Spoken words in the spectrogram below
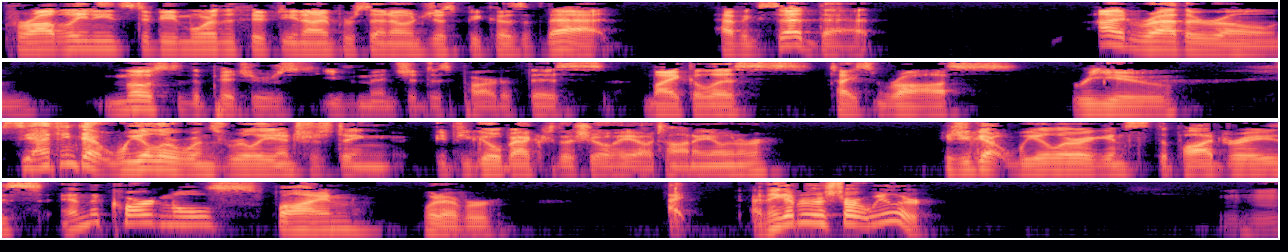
Probably needs to be more than 59% owned just because of that. Having said that, I'd rather own most of the pitchers you've mentioned as part of this. Mikolas, Tyson Ross, Ryu. See, I think that Wheeler one's really interesting if you go back to the Shohei Ohtani owner. Cause you got Wheeler against the Padres and the Cardinals, fine, whatever. I, I think I'd rather start Wheeler. Mm-hmm.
